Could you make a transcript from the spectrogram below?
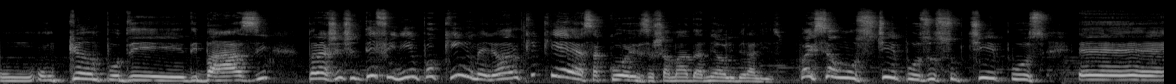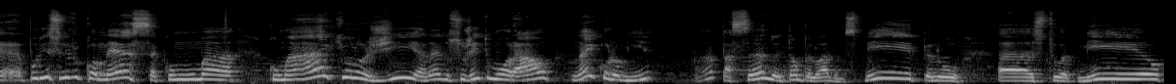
um, um campo de, de base para a gente definir um pouquinho melhor o que, que, é essa coisa chamada neoliberalismo. Quais são os tipos, os subtipos. É... Por isso o livro começa com uma, com uma arqueologia né, do sujeito moral na economia, tá? passando então pelo Adam Smith, pelo uh, Stuart Mill,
